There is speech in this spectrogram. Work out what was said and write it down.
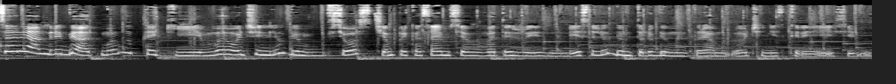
сорян, ребят, мы вот такие. Мы очень любим все, с чем прикасаемся в этой жизни. Если любим, то любим прям очень искренне и сильно.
